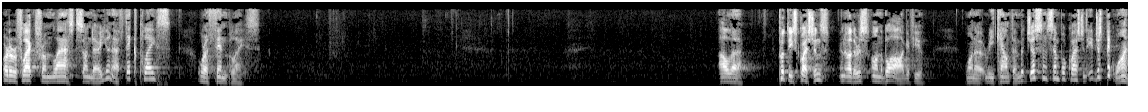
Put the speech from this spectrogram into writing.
Or to reflect from last Sunday, are you in a thick place or a thin place? I'll uh, put these questions and others on the blog if you want to recount them, but just some simple questions. Just pick one.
